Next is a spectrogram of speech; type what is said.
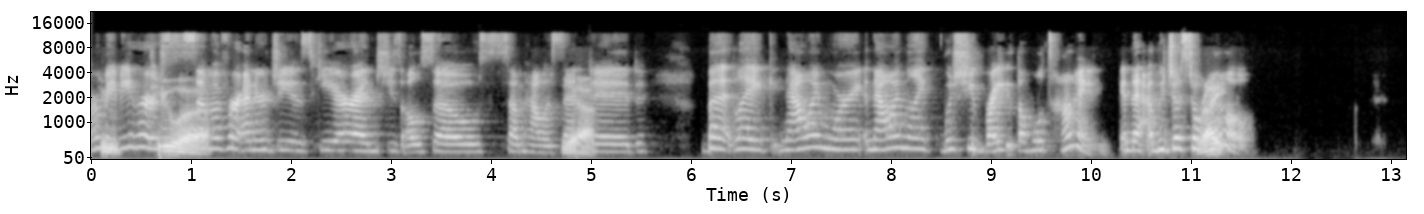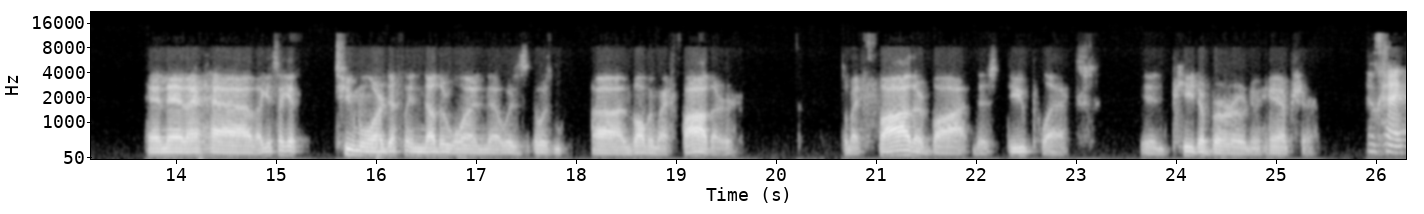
or maybe her uh, some of her energy is here and she's also somehow Yeah. ascended but like now i'm worried now i'm like was she right the whole time and that we just don't Right. know And then I have, I guess I get two more. Definitely another one that was it was uh, involving my father. So my father bought this duplex in Peterborough, New Hampshire. okay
